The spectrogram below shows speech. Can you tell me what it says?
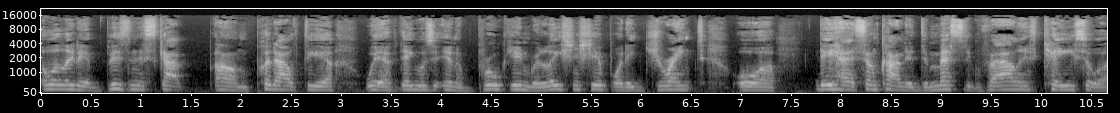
all of their business got um, put out there where if they was in a broken relationship or they drank or they had some kind of domestic violence case or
